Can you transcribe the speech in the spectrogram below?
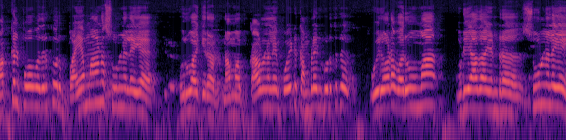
மக்கள் போவதற்கு ஒரு பயமான சூழ்நிலையை உருவாக்கிறார். நம்ம காவல் நிலையம் போயிட்டு கம்ப்ளைண்ட் கொடுத்துட்டு உயிரோட வருவோமா முடியாதா என்ற சூழ்நிலையை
